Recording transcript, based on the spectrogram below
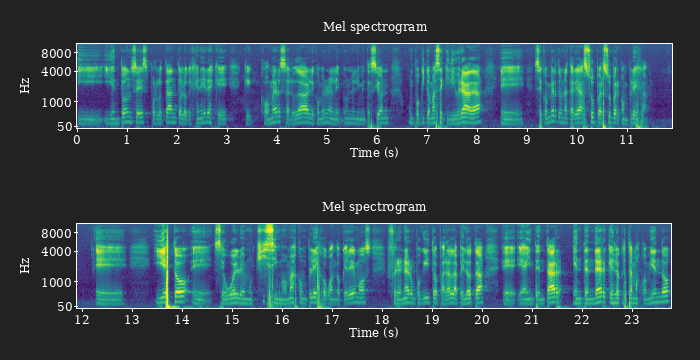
y, entonces, por lo tanto, lo que genera es que, comer saludable, comer una, una, alimentación un poquito más equilibrada, eh, se convierte en una tarea súper, súper compleja. Eh, y esto se vuelve muchísimo más complejo cuando queremos frenar un poquito, parar la pelota eh, e intentar entender qué es lo que estamos comiendo.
